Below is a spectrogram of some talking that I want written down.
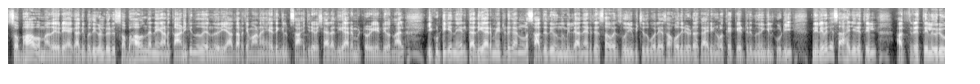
സ്വഭാവം അതായത് ഒരു ഏകാധിപതികളുടെ ഒരു സ്വഭാവം തന്നെയാണ് കാണിക്കുന്നത് എന്നൊരു യാഥാർത്ഥ്യമാണ്. ഏതെങ്കിലും സാഹചര്യവശാൽ അധികാരം വിട്ടൊഴിയേണ്ടി വന്നാൽ ഈ കുട്ടിക്ക് നേരിട്ട് അധികാരം ഏറ്റെടുക്കാനുള്ള സാധ്യതയൊന്നുമില്ല. നേരത്തെ സൂചിപ്പിച്ചതുപോലെ സഹോദരിയുടെ കാര്യങ്ങളൊക്കെ കേട്ടിരുന്നുവെങ്കിൽ കൂടി നിലവിലെ സാഹചര്യത്തിൽ അത്തരത്തിൽ ഒരു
